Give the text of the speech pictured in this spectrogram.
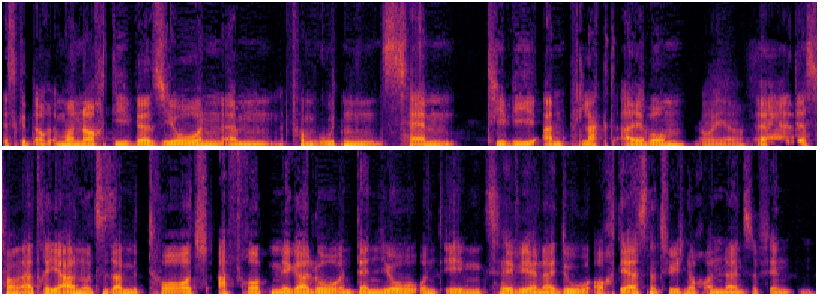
es gibt auch immer noch die Version ähm, vom guten Sam TV Unplugged Album. Oh ja. Äh, der Song Adriano zusammen mit Torch, Afrop, Megalo und Denyo und eben Xavier Naidoo. Auch der ist natürlich noch online zu finden.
